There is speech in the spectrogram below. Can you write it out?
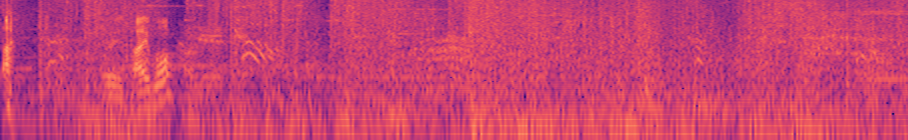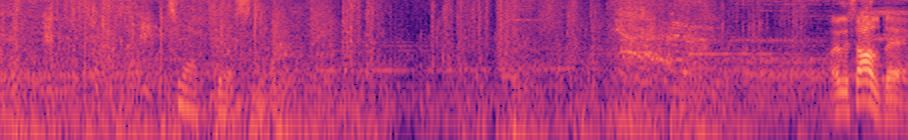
아, 여기 다이버? 제압되었습니다. 아, 여기 싸워도 돼.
